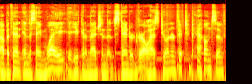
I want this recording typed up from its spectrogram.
Uh, but then, in the same way, you can imagine that the standard girl has 250 pounds of,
